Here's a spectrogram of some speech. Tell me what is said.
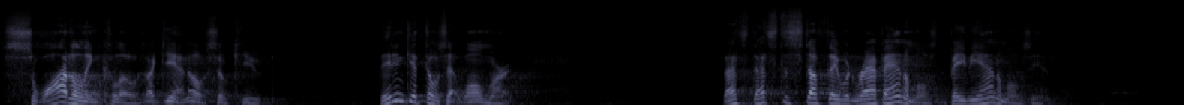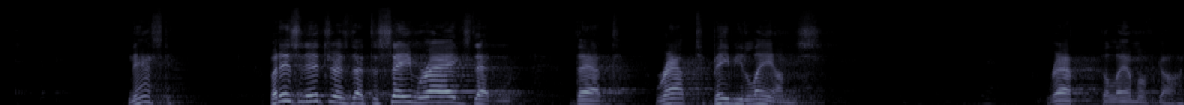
swaddling clothes. Again, oh, so cute. They didn't get those at Walmart. That's, that's the stuff they would wrap animals, baby animals in. Nasty. But isn't it interesting that the same rags that, that wrapped baby lambs wrapped the Lamb of God?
